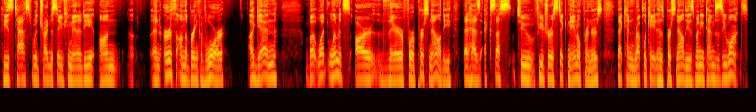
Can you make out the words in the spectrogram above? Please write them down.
He's tasked with trying to save humanity on uh, an Earth on the brink of war again but what limits are there for a personality that has access to futuristic nanoprinters that can replicate his personality as many times as he wants?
